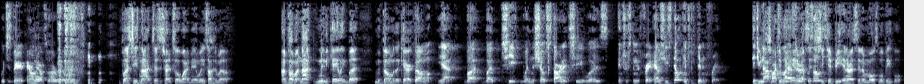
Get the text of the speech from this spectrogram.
which is very parallel to her. But she's not just attracted to a white man. What are you talking about? I'm talking about not Mindy Kaling, but Velma the character. Velma, yeah, but but she when the show started, she was interested in Fred. Hell, she's still interested in Fred. Did you not She watch the last two episodes? She could be interested in multiple people.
